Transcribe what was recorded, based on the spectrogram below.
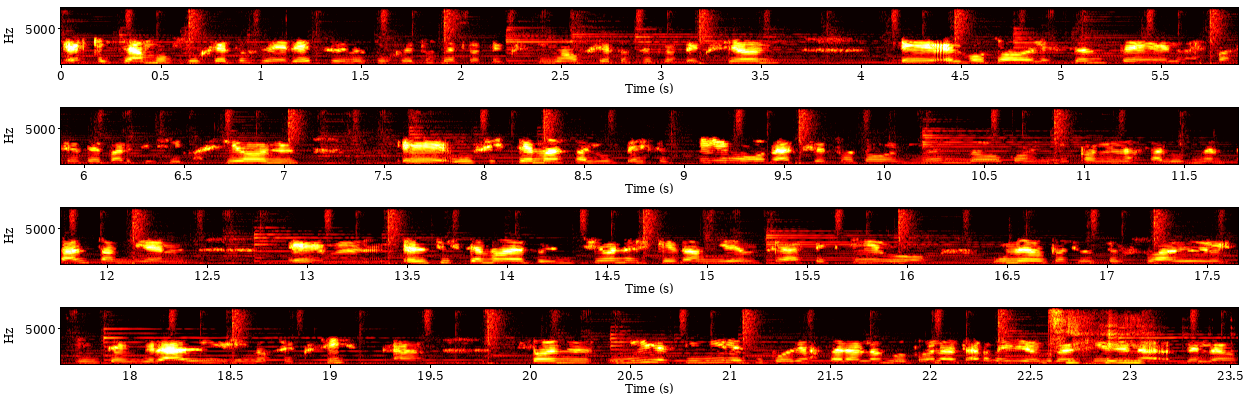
el que seamos sujetos de derecho y no sujetos de no objetos de protección, eh, el voto adolescente, los espacios de participación, eh, un sistema de salud efectivo, de acceso a todo el mundo, con, con una salud mental también, eh, el sistema de pensiones que también sea efectivo, una educación sexual integral y no sexista. Son miles y miles y podría estar hablando toda la tarde yo creo que de, la, de, la,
